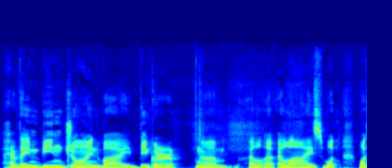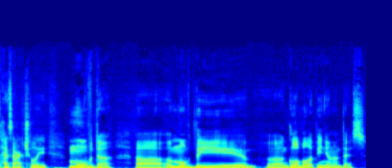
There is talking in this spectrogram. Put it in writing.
Have they been joined by bigger um, uh, allies? What what has actually moved uh, moved the uh, global opinion on this?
